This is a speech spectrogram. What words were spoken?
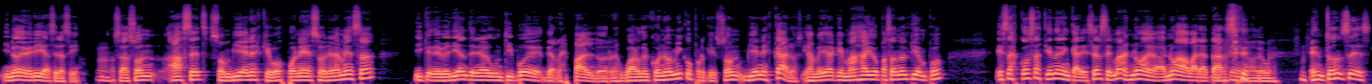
Y no debería ser así. Mm. O sea, son assets, son bienes que vos ponés sobre la mesa y que deberían tener algún tipo de, de respaldo, de resguardo económico, porque son bienes caros. Y a medida que más ha ido pasando el tiempo, esas cosas tienden a encarecerse más, no a, a no a abaratarse. Sí, no, de una. Entonces,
